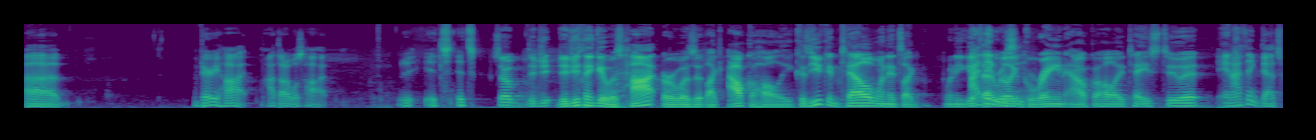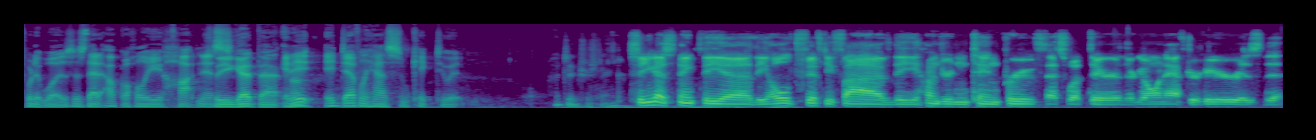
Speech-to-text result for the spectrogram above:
Uh, very hot. I thought it was hot. It- It's it's So did you did you think it was hot or was it like alcoholy? Because you can tell when it's like when you I get think that it was really an- grain alcoholy taste to it. And I think that's what it was, is that alcoholy hotness. So you get that. and huh? it, it definitely has some kick to it. That's interesting. So you guys think the uh, the old 55, the 110 proof, that's what they're they're going after here is the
